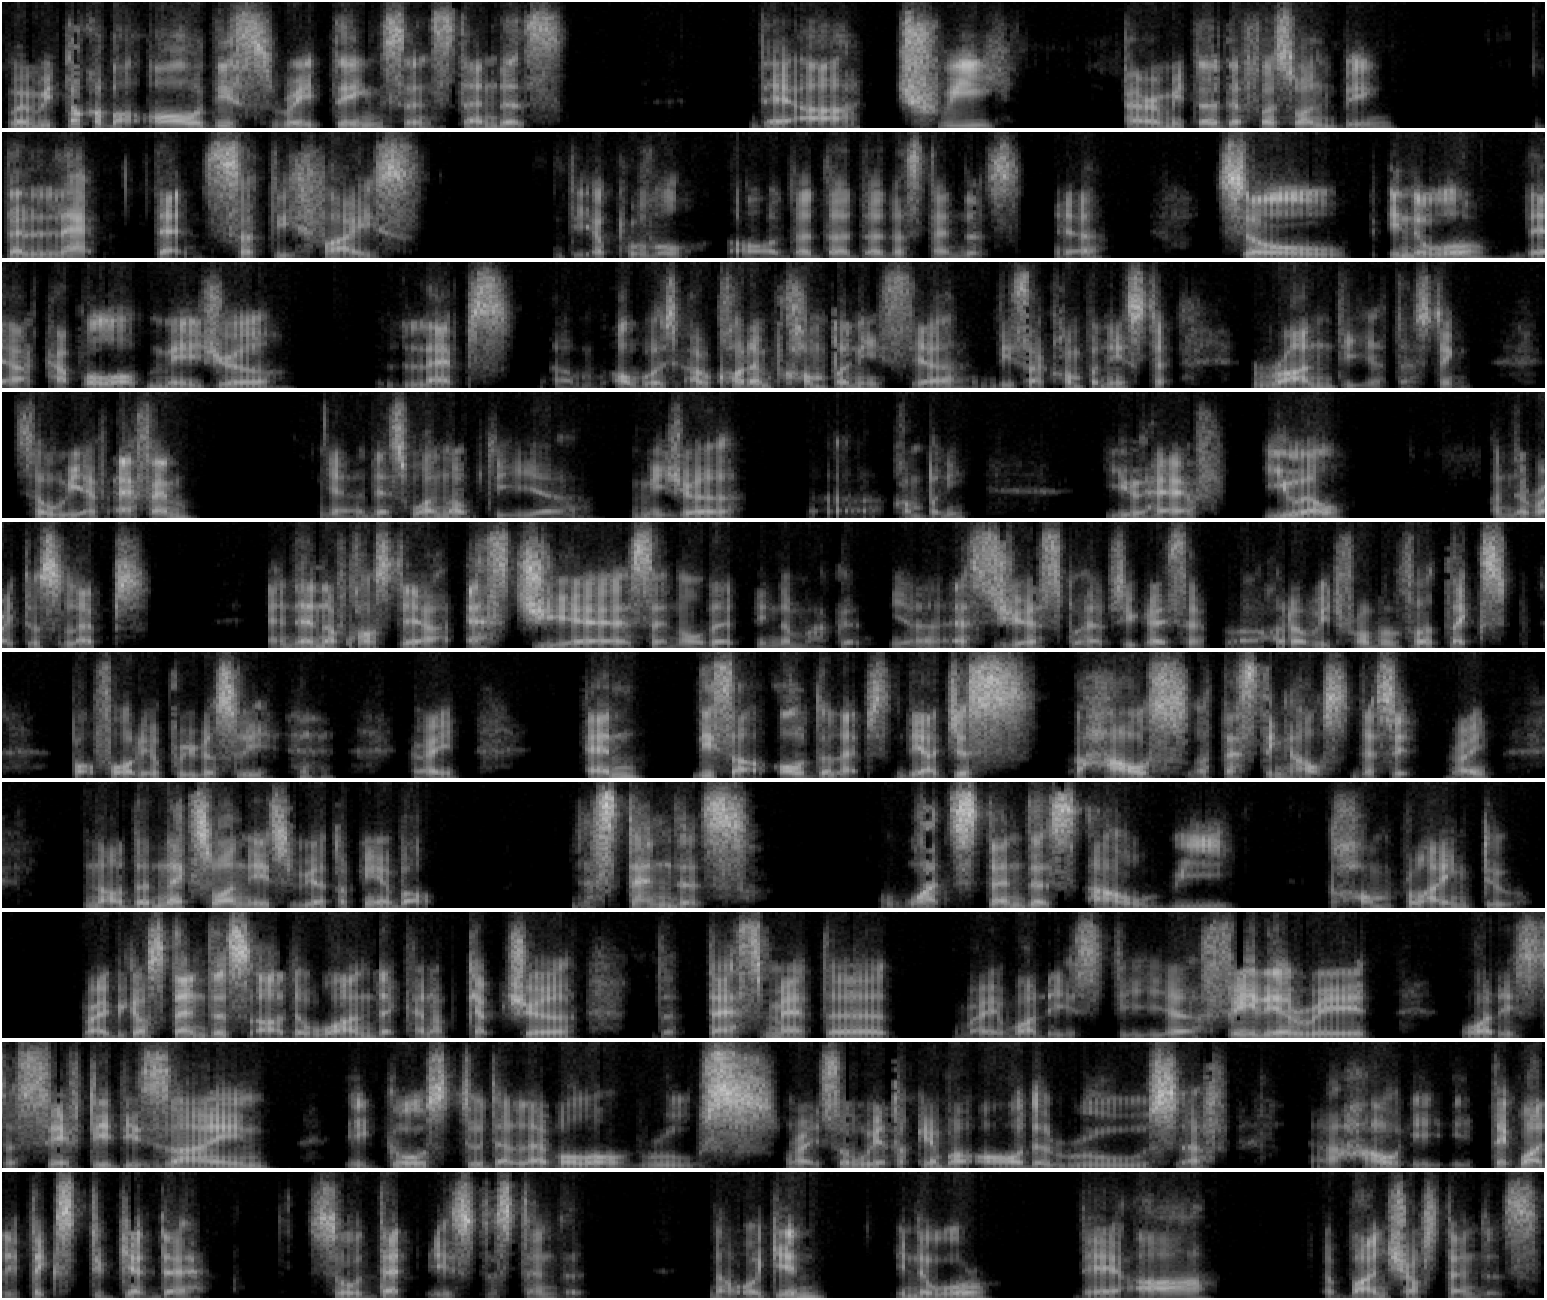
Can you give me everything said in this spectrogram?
when we talk about all these ratings and standards, there are three parameter. The first one being the lab that certifies the approval or the, the, the, the standards. Yeah. So in the world, there are a couple of major labs. Um, always I'll call them companies. Yeah. These are companies that run the uh, testing. So we have FM. Yeah, that's one of the uh, major uh, company. You have UL, Underwriters Labs. And then, of course, there are SGS and all that in the market. Yeah, SGS, perhaps you guys have uh, heard of it from a Vertex portfolio previously, right? And these are all the labs. They are just a house, a testing house. That's it, right? Now, the next one is we are talking about the standards. What standards are we complying to, right? Because standards are the one that kind of capture the test method, right? What is the uh, failure rate? What is the safety design? It goes to the level of rules, right? So we are talking about all the rules of uh, how it, it what it takes to get there. So that is the standard. Now, again, in the world, there are a bunch of standards.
